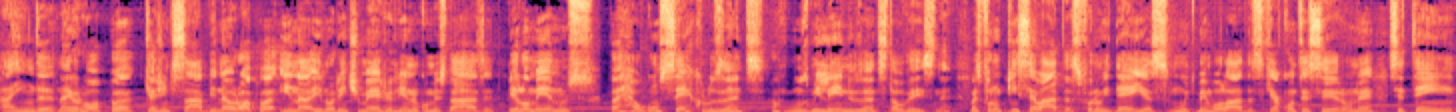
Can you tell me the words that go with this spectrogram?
ainda na Europa, que a gente sabe, na Europa e, na, e no Oriente Médio, ali no começo da Ásia, pelo menos vai, alguns séculos antes, alguns milênios antes, talvez, né? Mas foram pinceladas, foram ideias muito bem boladas que aconteceram, né? Você tem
